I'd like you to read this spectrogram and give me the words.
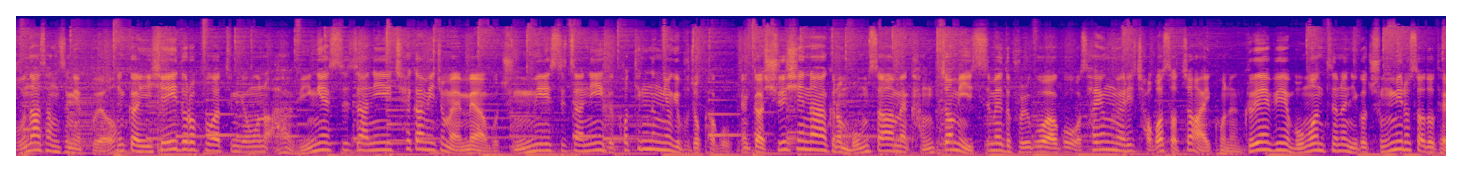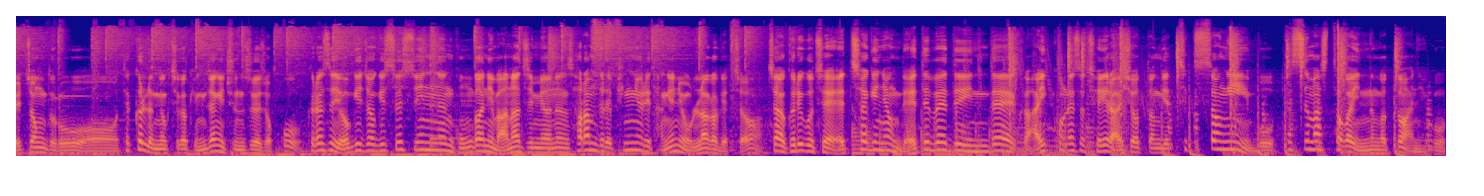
9나 상승했고요. 그러니까 이 쉐이도로프 같은 경우는 아 윙에 쓰자니 체감이 좀 애매하고 중미에 쓰자니 그 커팅 능력이 부족하고 그러니까 슛이나 그런 몸싸움에 강점이 있음에도 불구하고 사용률이 적었었죠 아이콘은. 그에 비해 모먼트 는 이거 중미로 써도 될 정도로 어, 태클 능력치가 굉장히 준수해졌고 그래서 여기저기 쓸 수 있는 공간이 많아지면은 사람들의 픽률이 당연히 올라가겠죠. 자 그리고 제 애착 인형 네드베드인데 그 아이콘에서 제일 아쉬웠던 게 특성이 뭐 패스 마스터가 있는 것도 아니고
